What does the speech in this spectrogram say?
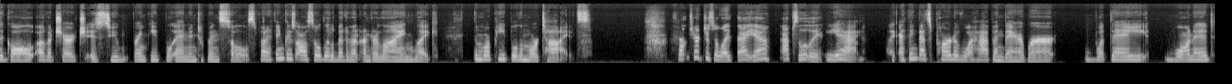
the goal of a church is to bring people in and to win souls. But I think there's also a little bit of an underlying like the more people, the more tithes. Some churches are like that. Yeah, absolutely. Yeah. Like I think that's part of what happened there where what they wanted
